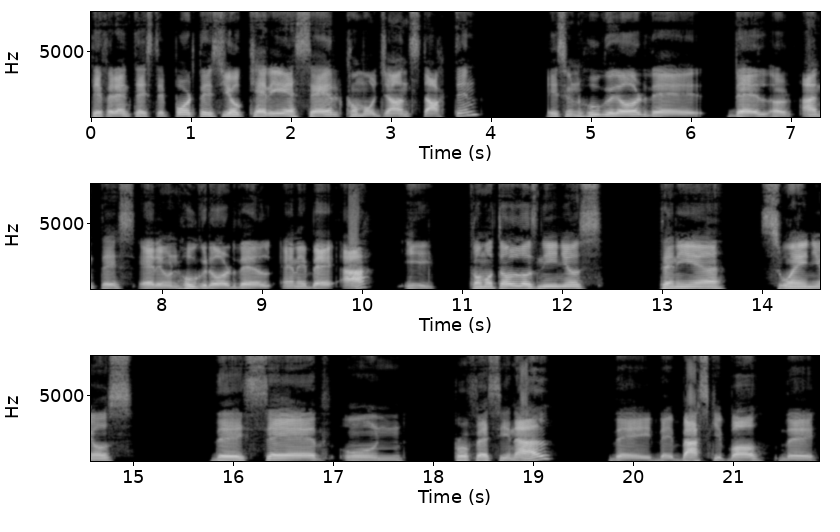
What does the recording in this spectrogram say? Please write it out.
diferentes deportes. Yo quería ser como John Stockton. Es un jugador de, del, o antes, era un jugador del NBA. Y como todos los niños, tenía sueños de ser un profesional de, de basketball, de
